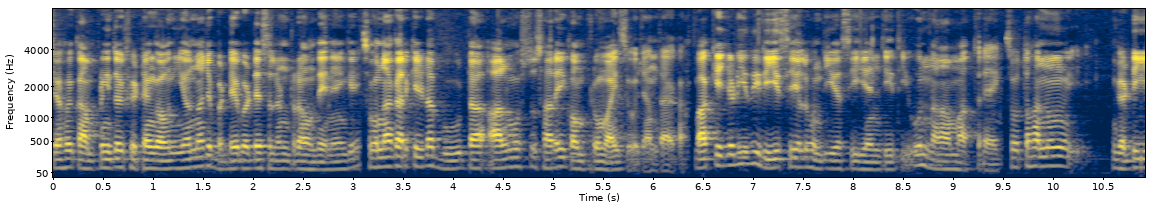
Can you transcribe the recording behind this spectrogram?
ਚਾਹੇ ਕੰਪਨੀ ਤੋਂ ਹੀ ਫਿਟਿੰਗ ਆਉਂਦੀ ਹੈ ਉਹਨਾਂ 'ਚ ਵੱਡੇ ਵੱਡੇ ਸਿਲੰਡਰ ਆਉਂਦੇ ਨੇਗੇ ਸੋ ਉਹਨਾਂ ਕਰਕੇ ਜਿਹੜਾ ਬੂਟ ਆ ਆਲਮੋਸਟ ਸਾਰੇ ਹੀ ਕੰਪਰੋਮਾਈਜ਼ ਹੋ ਜਾਂਦਾ ਹੈਗਾ। ਬਾਕੀ ਜਿਹੜੀ ਇਹਦੀ ਰੀਸੇਲ ਹੁੰਦੀ ਹੈ ਸੀਐਨਜੀ ਦੀ, ਉਹ ਨਾ ਮਾਤਰ ਹੈ ਸੋ ਤੁਹਾਨੂੰ ਗੱਡੀ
